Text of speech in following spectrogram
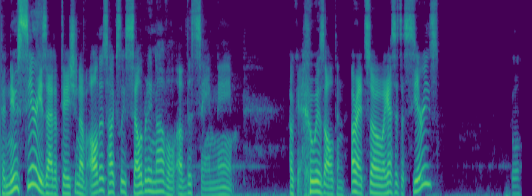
the new series adaptation of Aldous Huxley's celebrated novel of the same name. Okay, who is Alden? All right, so I guess it's a series. Cool.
